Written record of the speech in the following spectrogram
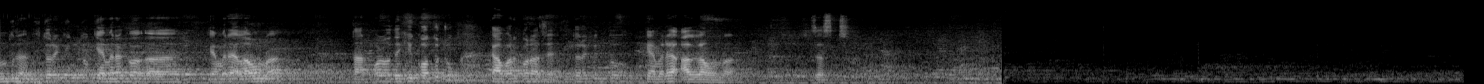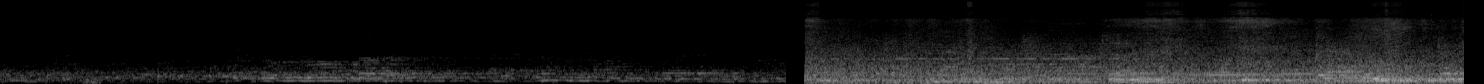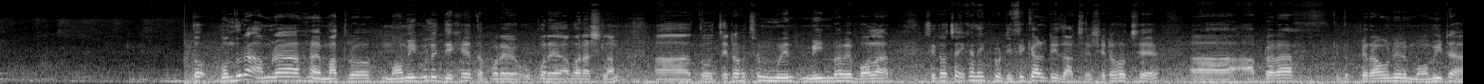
বন্ধুরা, ভিতরে কিন্তু ক্যামেরা ক্যামেরা অ্যালাউ না। তারপরেও দেখি কতটুক কাভার করা যায়। ভিতরে কিন্তু ক্যামেরা অ্যালাউ না। জাস্ট তো বন্ধুরা আমরা হ্যাঁ, মাত্র মমিগুলি দেখে তারপরে উপরে আবার আসলাম। তো যেটা হচ্ছে মেইনভাবে বলার সেটা হচ্ছে এখানে একটু ডিফিকাল্টিজ আছে। সেটা হচ্ছে আপনারা কিন্তু ফেরাউনের মমিটা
